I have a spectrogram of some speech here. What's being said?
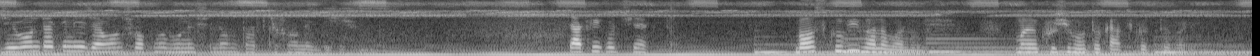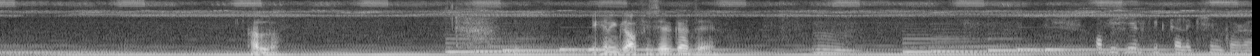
জীবনটাকে নিয়ে যেমন স্বপ্ন বুনেছিলাম তার থেকে অনেক বেশি সুন্দর। চাকরি করছি একটা। বস খুবই ভালো মানুষ। মনে খুশি মতো কাজ করতে পারে। ভালো। এখানে কি অফিসের কাজে? অফিসিয়াল কিট কালেকশন করা।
